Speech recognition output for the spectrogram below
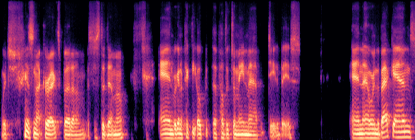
which is not correct, but um, it's just a demo. And we're going to pick the, the public domain map database. And now we're in the back end.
